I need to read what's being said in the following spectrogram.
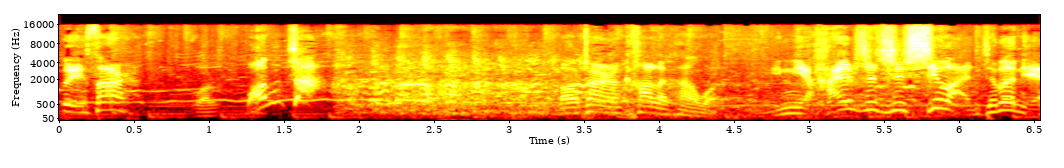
对三儿，我王炸。老丈人看了看我，你还是去洗碗去吧你。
